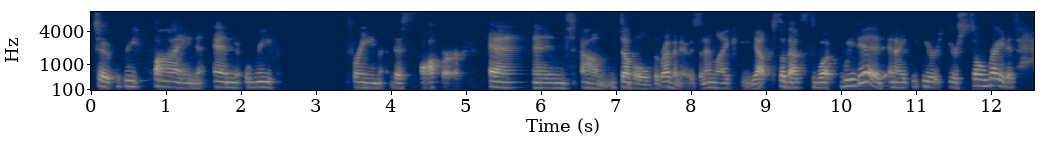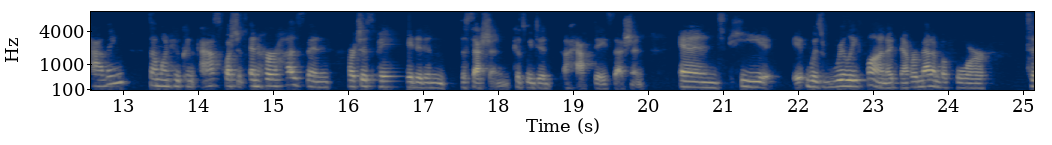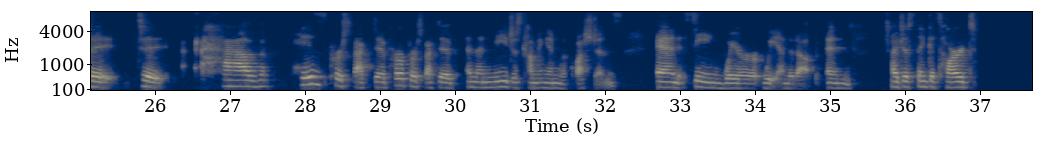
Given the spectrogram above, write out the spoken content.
to refine and reframe this offer and, and um, double the revenues. And I'm like, yep. So that's what we did. And I, you're, you're so right. It's having someone who can ask questions and her husband participated in the session because we did a half day session. And he it was really fun. I'd never met him before to to have his perspective her perspective and then me just coming in with questions and seeing where we ended up. And i just think it's hard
